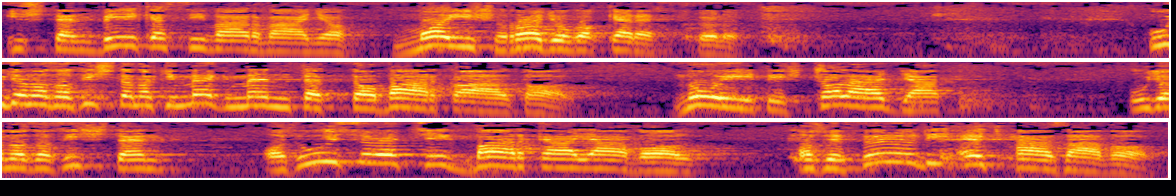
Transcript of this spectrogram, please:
Isten béke szivárványa ma is ragyog a kereszt fölött. Ugyanaz az Isten, aki megmentette a bárka által Noét és családját, ugyanaz az Isten az új szövetség bárkájával, az ő földi egyházával,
